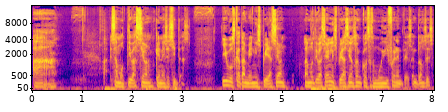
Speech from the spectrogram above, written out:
a esa motivación que necesitas. Y busca también inspiración. La motivación y la inspiración son cosas muy diferentes. Entonces,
